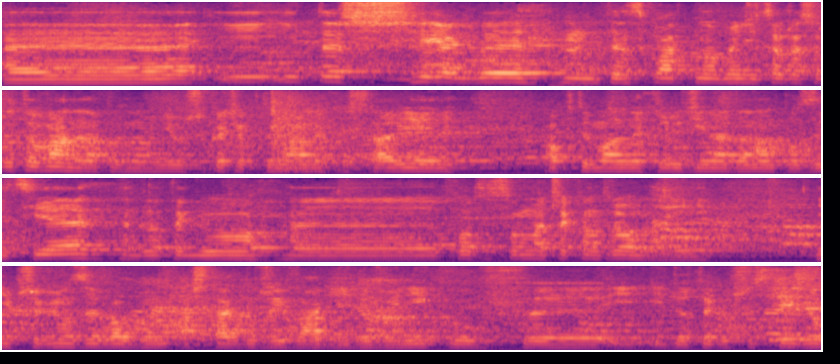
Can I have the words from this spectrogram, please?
E, I, I też jakby ten skład no, będzie czas rotowany na pewno, będziemy szukać optymalnych ustawień, optymalnych ludzi na daną pozycję, dlatego e, po to są mecze kontrolne i nie przywiązywałbym aż tak dużej wagi do wyników e, i, i do tego wszystkiego,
